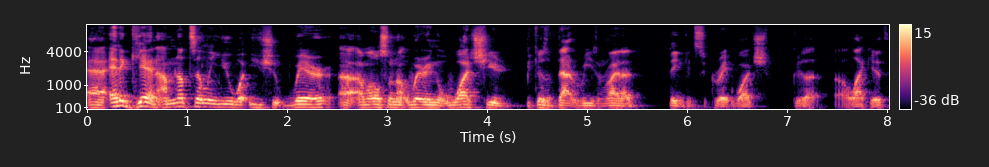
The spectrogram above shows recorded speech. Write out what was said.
Uh, and again, I'm not telling you what you should wear. Uh, I'm also not wearing a watch here because of that reason, right? I think it's a great watch because I, I, like it.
